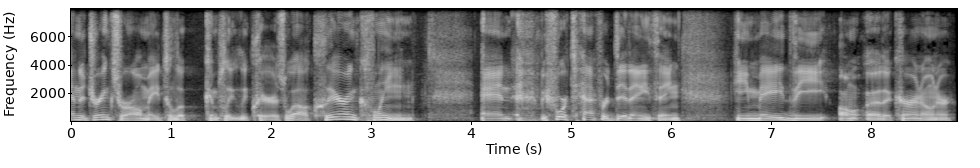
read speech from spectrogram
And the drinks were all made to look completely clear as well, clear and clean. And before Taffer did anything, he made the uh, the current owner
